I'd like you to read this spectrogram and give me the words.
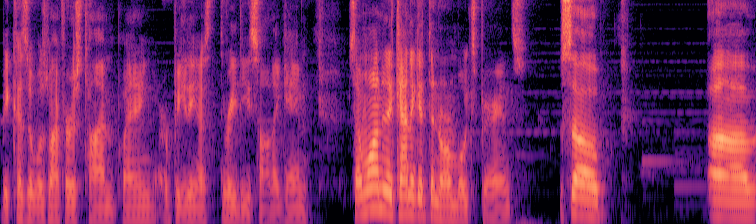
because it was my first time playing or beating a 3D Sonic game. So I wanted to kind of get the normal experience. So uh,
